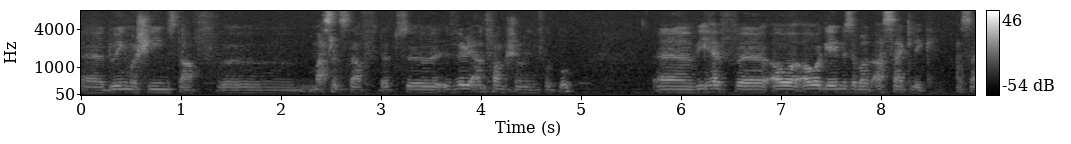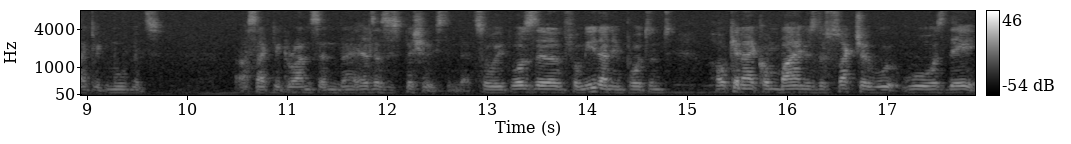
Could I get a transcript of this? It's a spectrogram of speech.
uh, doing machine stuff, uh, muscle stuff that uh, is very unfunctional in football. we have our our game is about acyclic acyclic movements, acyclic runs, and Elsa is a specialist in that. So it was for me then important how can I combine with the structure who, was there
